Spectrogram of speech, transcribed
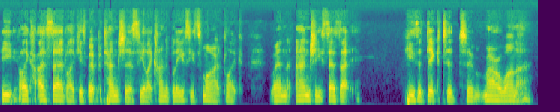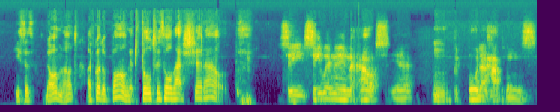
He like I said, like he's a bit pretentious. He like kind of believes he's smart. Like when Angie says that he's addicted to marijuana, he says, "No, I'm not. I've got a bong. It filters all that shit out." See, see when in the house, yeah. Mm. Before that happens,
